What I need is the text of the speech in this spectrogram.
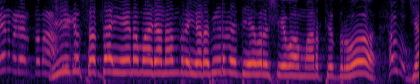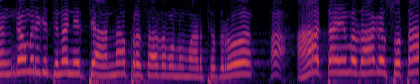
ಏನ್ ಮಾಡ್ಯಾರ ಈಗ ಸದ್ದ ಏನು ಮಾಡ್ಯಾನಂದ್ರ ಎಡಬಿಡದ ದೇವರ ಸೇವಾ ಮಾಡ್ತಿದ್ರು. ಜಂಗಮರಿಗೆ ದಿನನಿತ್ಯ ಅನ್ನ ಪ್ರಸಾದವನ್ನು ಮಾಡ್ತಿದ್ರು. ಆ ಟೈಮದಾಗ ಸ್ವತಃ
